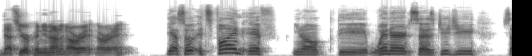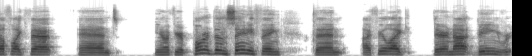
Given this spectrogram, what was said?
That's your opinion on it? All right. All right. Yeah. So it's fine if, you know, the winner says GG, stuff like that. And, you know, if your opponent doesn't say anything, then I feel like they're not being,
